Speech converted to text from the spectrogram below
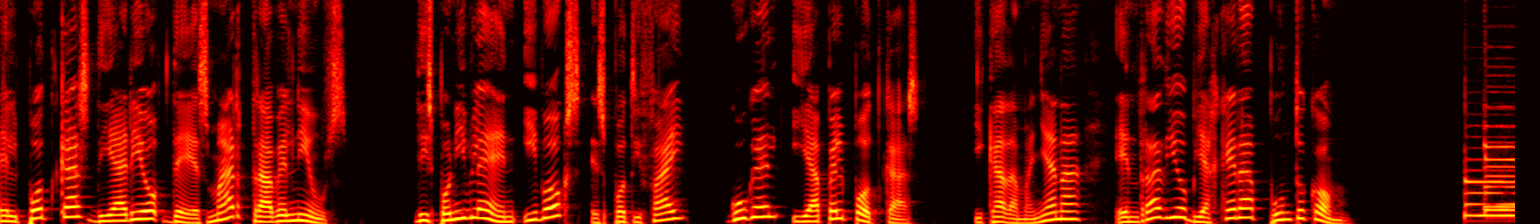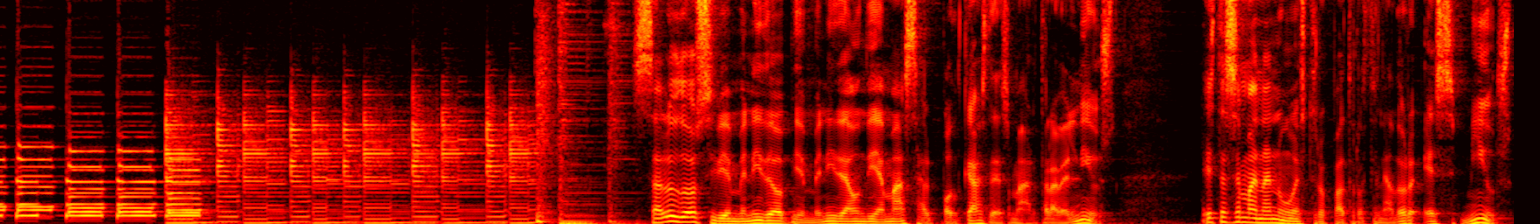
el podcast diario de Smart Travel News, disponible en iVoox, Spotify, Google y Apple Podcast, y cada mañana en radioviajera.com. Saludos y bienvenido, bienvenida un día más al podcast de Smart Travel News. Esta semana nuestro patrocinador es Muse,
